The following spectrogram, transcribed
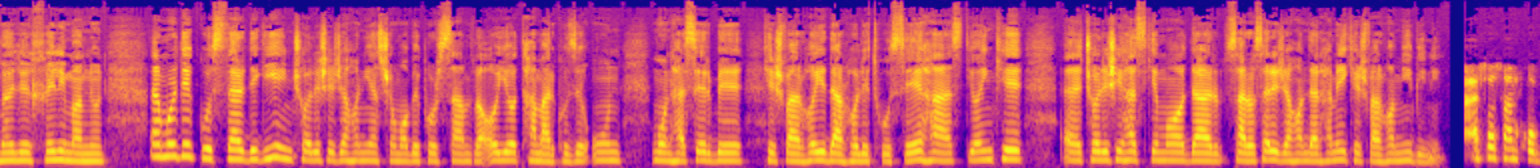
بله خیلی ممنون. در مورد گستردگی این چالش جهانی از شما بپرسم و آیا تمرکز اون منحصر به کشورهای در حال توسعه هست یا اینکه چالشی هست که ما در سراسر جهان در همه کشورها می‌بینیم؟ اساسا خب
